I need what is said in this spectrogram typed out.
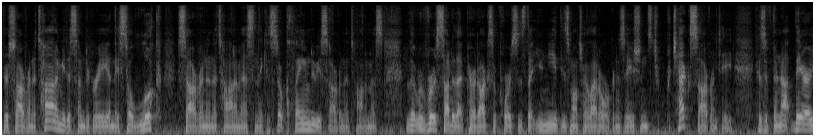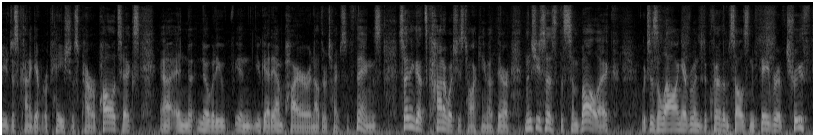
their sovereign autonomy to some degree, and they still look sovereign and autonomous, and they can still claim to be sovereign and autonomous. The reverse side of that paradox, of course, is that you need these multilateral organizations to protect sovereignty, because if they're not there, you just kind of get rapacious power politics, uh, and n- nobody, and you get empire and other types of things. So I think that's kind of what she's talking about there. And then she says the symbolic, which is allowing everyone to declare themselves in favor of truth,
